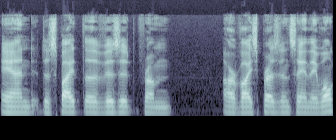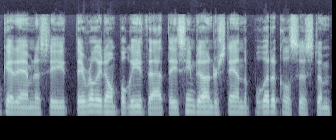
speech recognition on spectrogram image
And despite the visit from our vice president saying they won't get amnesty, they really don't believe that. They seem to understand the political system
